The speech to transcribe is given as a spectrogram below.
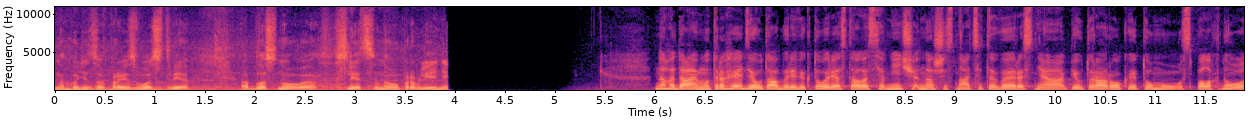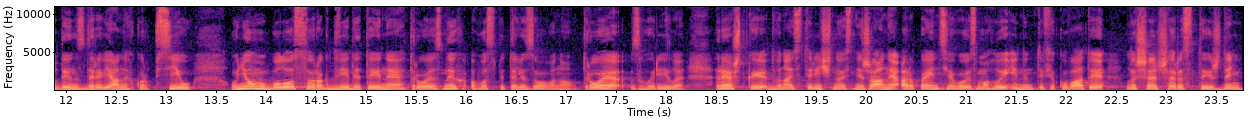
находится в производстве областного следственного управления. Нагадаємо, трагедія у таборі Вікторія сталася в ніч на 16 вересня, півтора роки тому. Спалахнув один з дерев'яних корпусів. У ньому було 42 дитини. Троє з них госпіталізовано, троє згоріли. Рештки 12-річної Сніжани Арпентьєвої змогли ідентифікувати лише через тиждень.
